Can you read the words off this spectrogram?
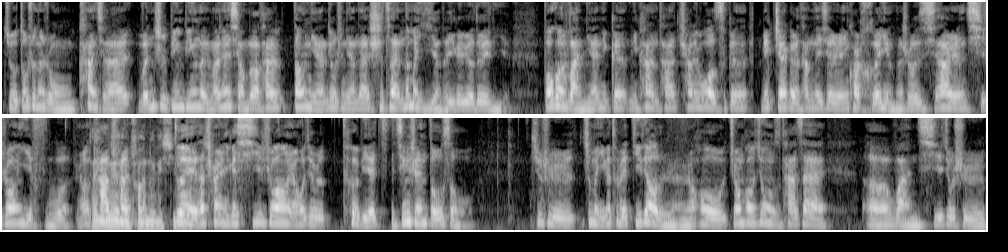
就都是那种看起来文质彬彬的，你完全想不到他当年六十年代是在那么野的一个乐队里。包括晚年，你跟你看他 Charlie Watts 跟 Mick Jagger 他们那些人一块合影的时候，其他人奇装异服，然后他穿都穿那个西。对他穿着一个西装，然后就是特别精神抖擞，就是这么一个特别低调的人。然后 John Paul Jones 他在呃晚期就是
